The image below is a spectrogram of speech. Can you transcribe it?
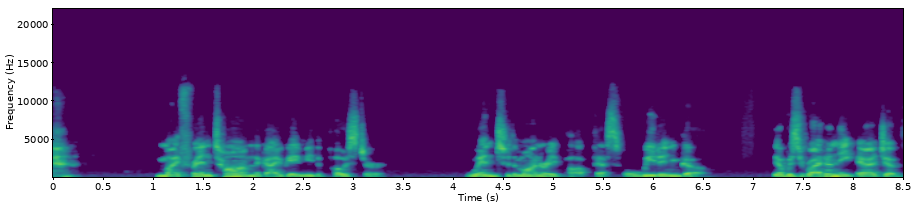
my friend Tom, the guy who gave me the poster, went to the Monterey Pop Festival. We didn't go. It was right on the edge of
